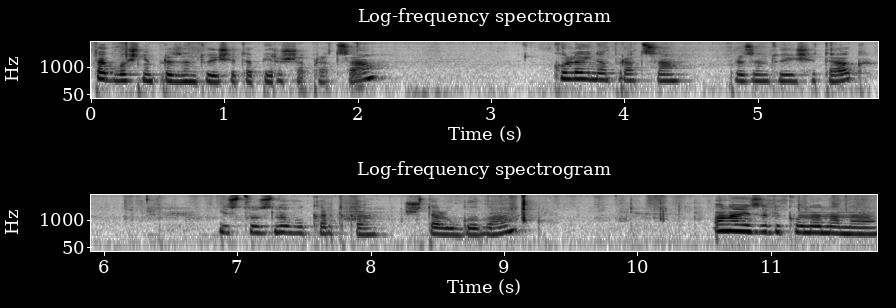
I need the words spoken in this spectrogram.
Tak właśnie prezentuje się ta pierwsza praca. Kolejna praca prezentuje się tak. Jest to znowu kartka sztalugowa. Ona jest wykonana na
